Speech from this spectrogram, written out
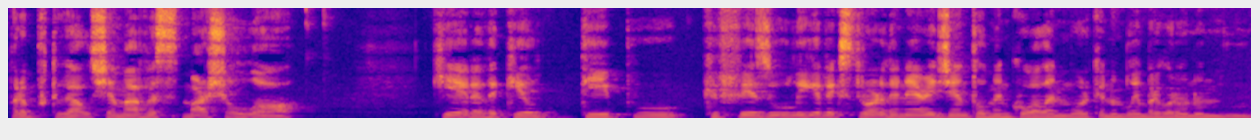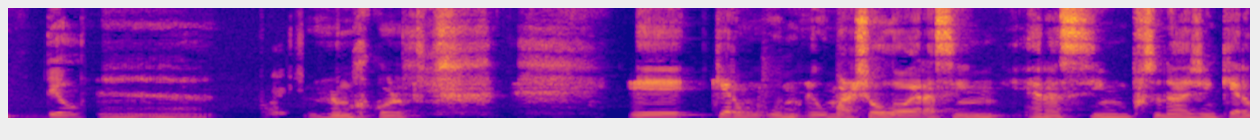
para Portugal, chamava-se Martial Law, que era daquele tipo que fez o League of Extraordinary Gentlemen com o Alan Moore, que eu não me lembro agora o nome dele, uh, não me recordo. E, que era um, o, o Martial Law era assim, era assim um personagem que era,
